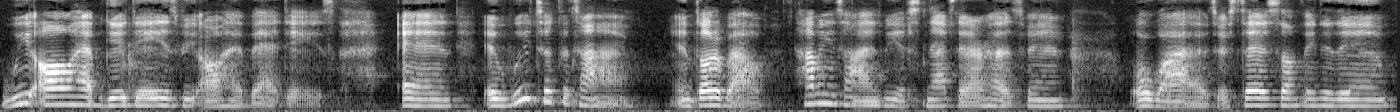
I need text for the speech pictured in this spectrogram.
we all have good days, we all have bad days. And if we took the time and thought about how many times we have snapped at our husband or wives or said something to them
